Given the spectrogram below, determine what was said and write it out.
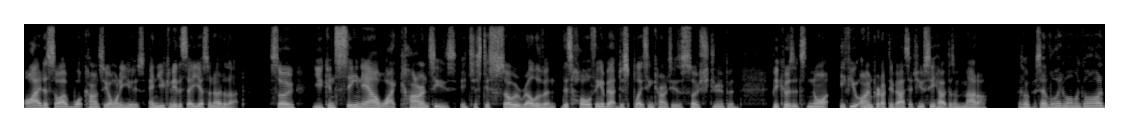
I decide what currency I want to use, and you can either say yes or no to that. So you can see now why currencies it just is so irrelevant. This whole thing about displacing currencies is so stupid because it's not. If you own productive assets, you see how it doesn't matter. That's why people say, Lloyd, oh my God,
